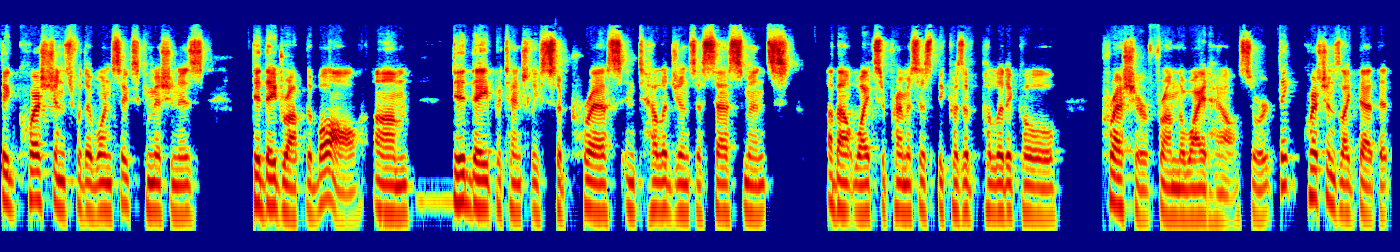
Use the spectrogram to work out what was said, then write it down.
big questions for the 1 6 Commission is did they drop the ball? Um, did they potentially suppress intelligence assessments about white supremacists because of political pressure from the White House, or think questions like that that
